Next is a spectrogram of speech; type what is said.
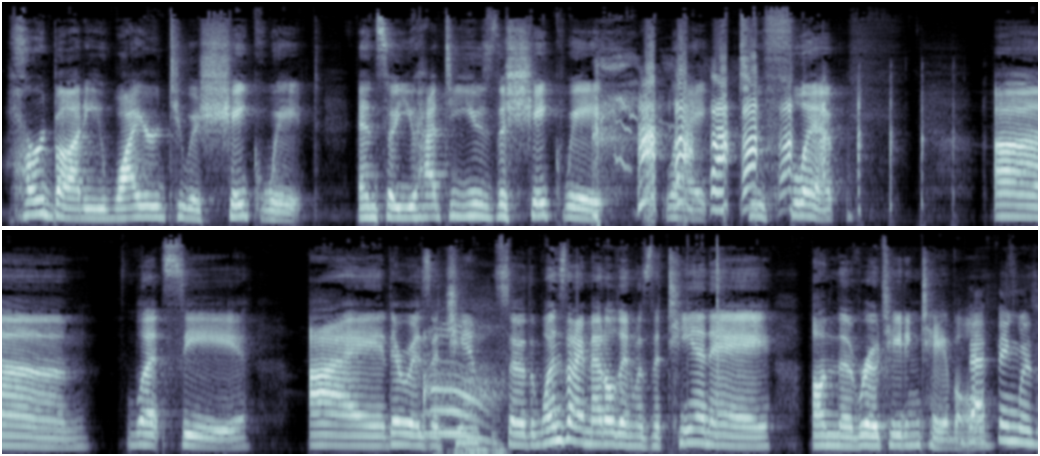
hard body wired to a shake weight, and so you had to use the shake weight like to flip. Um, let's see. I there was a champ. So the ones that I medaled in was the TNA on the rotating table, That thing was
